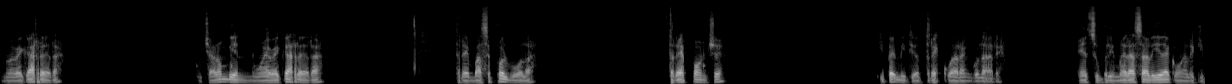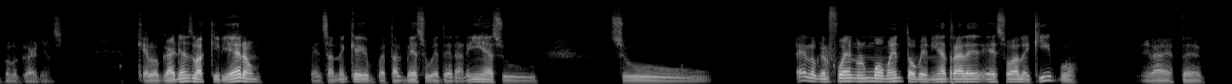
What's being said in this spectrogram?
nueve carreras. Escucharon bien, nueve carreras, tres bases por bola, tres ponches y permitió tres cuadrangulares en su primera salida con el equipo de los Guardians. Que los Guardians lo adquirieron pensando en que pues tal vez su veteranía, su, su eh, lo que él fue en un momento venía a traer e- eso al equipo. Mira, este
